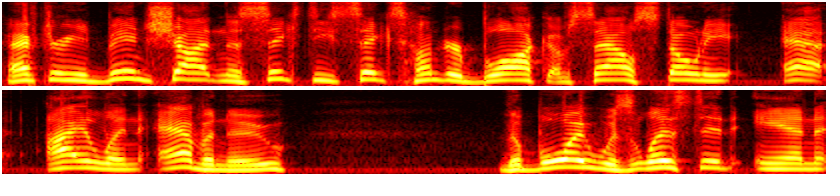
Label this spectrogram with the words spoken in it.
after he had been shot in the 6600 block of South Stony Island Avenue. The boy was listed in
